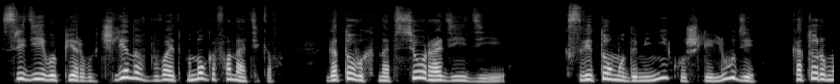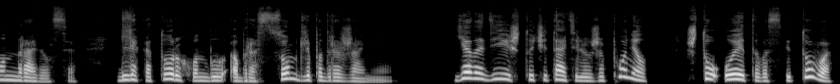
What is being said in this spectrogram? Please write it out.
среди его первых членов бывает много фанатиков, готовых на все ради идеи. К святому Доминику шли люди, которым он нравился, для которых он был образцом для подражания. Я надеюсь, что читатель уже понял, что у этого святого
